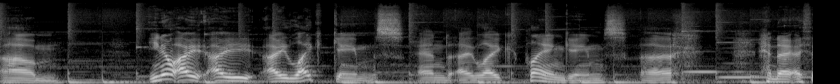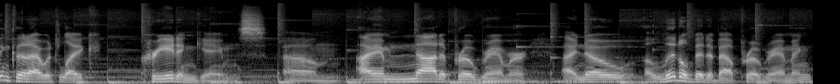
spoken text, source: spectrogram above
Um, you know, I, I, I like games and I like playing games. Uh, and I, I, think that I would like creating games. Um, I am not a programmer. I know a little bit about programming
